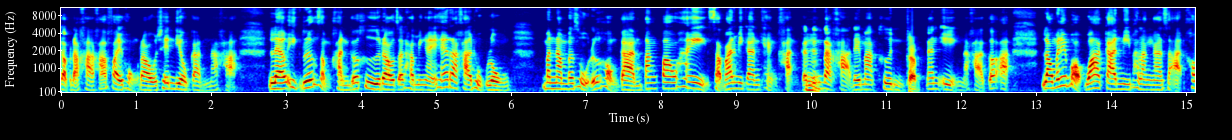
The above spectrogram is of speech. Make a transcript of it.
กับราคาค่าไฟของเราเช่นเดียวกันนะคะ แล้วอีกเรื่องสำคัญก็คือเราจะทำยังไงให้ราคาถูกลงมันนำไปสู่เรื่องของการตั้งเป้าให้สามารถมีการแข่งขันกันเรื่องราคาได้มากขึ้นนั่นเองนะคะ ก็เราไม่ได้บอกว่าการมีพลังงานสะอาดเข้า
